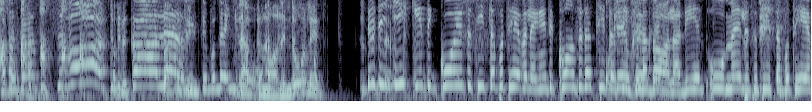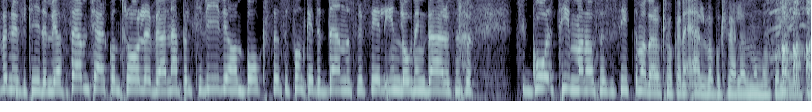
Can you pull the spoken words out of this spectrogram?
Varför ska det vara så svårt att bli galen? Varför tryckte du på den knappen Malin? Dåligt. Det, det gick inte, det går ju inte att titta på tv längre. Det är inte konstigt att titta okej, siffrorna okej. dalar. Det är helt omöjligt att titta på tv nu för tiden. Vi har fem fjärrkontroller, vi har en Apple TV, vi har en box, sen så funkar inte den och så är det fel inloggning där och sen så, så går timmarna och sen så sitter man där och klockan är elva på kvällen och man måste gå och lägga sig.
